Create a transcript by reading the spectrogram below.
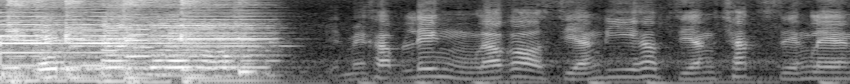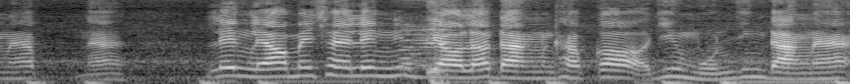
ที่คนตะโกนเห็นไหมครับเร่งแล้วก็เสียงดีครับเสียงชัดเสียงแรงนะครับนะเร่งแล้วไม่ใช่เร่งนิดเดียวแล้วดังนะครับ ก็ยิ่งหมุนยิ่งดังนะฮะ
